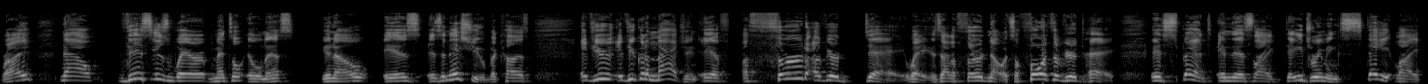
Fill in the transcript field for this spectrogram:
right? Now, this is where mental illness, you know, is, is an issue because if you if you could imagine if a third of your day, wait, is that a third? No, it's a fourth of your day is spent in this like daydreaming state, like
